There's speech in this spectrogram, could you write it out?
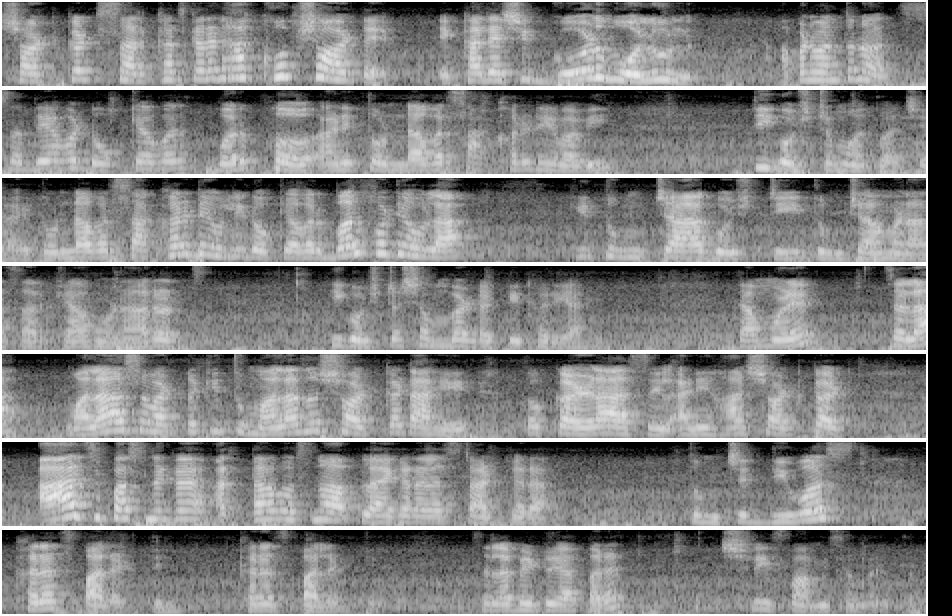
शॉर्टकट सारखाच कारण हा खूप शॉर्ट आहे. एखाद्याशी गोड बोलून आपण म्हणतो ना सदैव डोक्यावर बर्फ आणि तोंडावर साखर ठेवावी ती गोष्ट महत्त्वाची आहे. तोंडावर साखर ठेवली डोक्यावर बर्फ ठेवला की तुमच्या गोष्टी तुमच्या मनासारख्या होणारच. ही गोष्ट शंभर टक्के खरी आहे. त्यामुळे चला मला असं वाटतं की तुम्हाला जो शॉर्टकट आहे तो कळला असेल आणि हा शॉर्टकट आजपासनं काय आत्तापासून अप्लाय करायला स्टार्ट करा. तुमचे दिवस खरंच पालटतील खरंच पालटतील. चला भेटूया परत. श्री स्वामी समर्थ.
